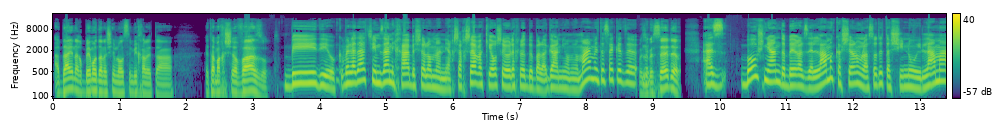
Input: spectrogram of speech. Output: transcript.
עדיין הרבה מאוד אנשים לא עושים בכלל את, ה, את המחשבה הזאת. בדיוק, ולדעת שעם זה אני חיה בשלום נניח, שעכשיו הכיור שלי הולך להיות בבלגן יום יומיים, מתעסק את זה. וזה בסדר. אז בואו שנייה נדבר על זה, למה קשה לנו לעשות את השינוי? למה,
